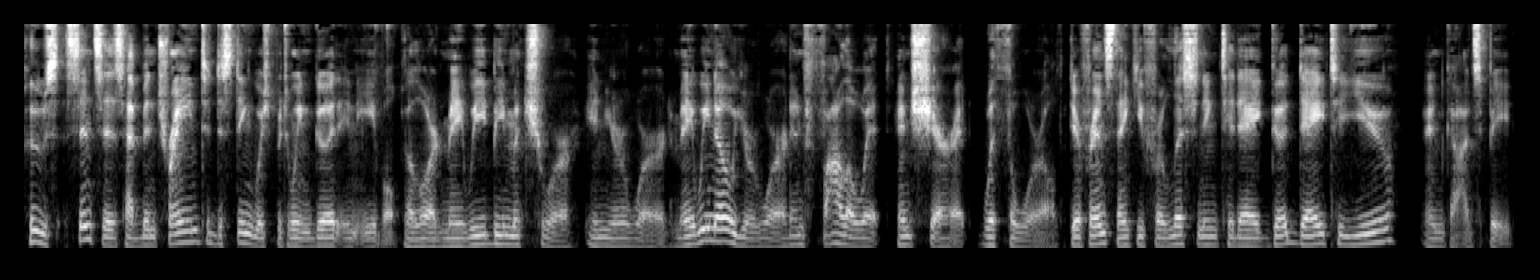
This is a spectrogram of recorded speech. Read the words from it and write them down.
whose senses have been trained to distinguish between good and evil. The Lord, may we be mature in your word. May we know your word and follow it and share it with the world. Dear friends, thank you for listening today. Good day day to you and Godspeed.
